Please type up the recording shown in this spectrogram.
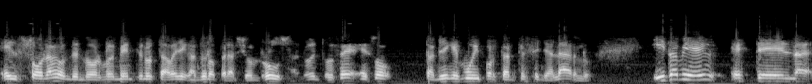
en zonas donde normalmente no estaba llegando la operación rusa, ¿no? Entonces eso también es muy importante señalarlo y también este, la,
